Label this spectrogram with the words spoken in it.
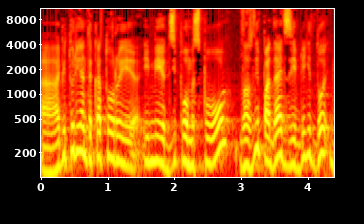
А, абитуриенты, которые имеют диплом СПО, должны подать заявление до 10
